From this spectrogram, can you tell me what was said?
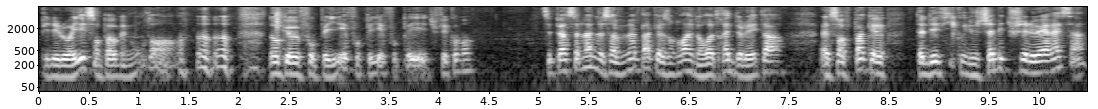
Puis les loyers sont pas au même montant. Donc il euh, faut payer, faut payer, faut payer. Tu fais comment? Ces personnes-là ne savent même pas qu'elles ont droit à une retraite de l'État. Elles ne savent pas que tu as des filles qui n'ont jamais touché le RSA.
